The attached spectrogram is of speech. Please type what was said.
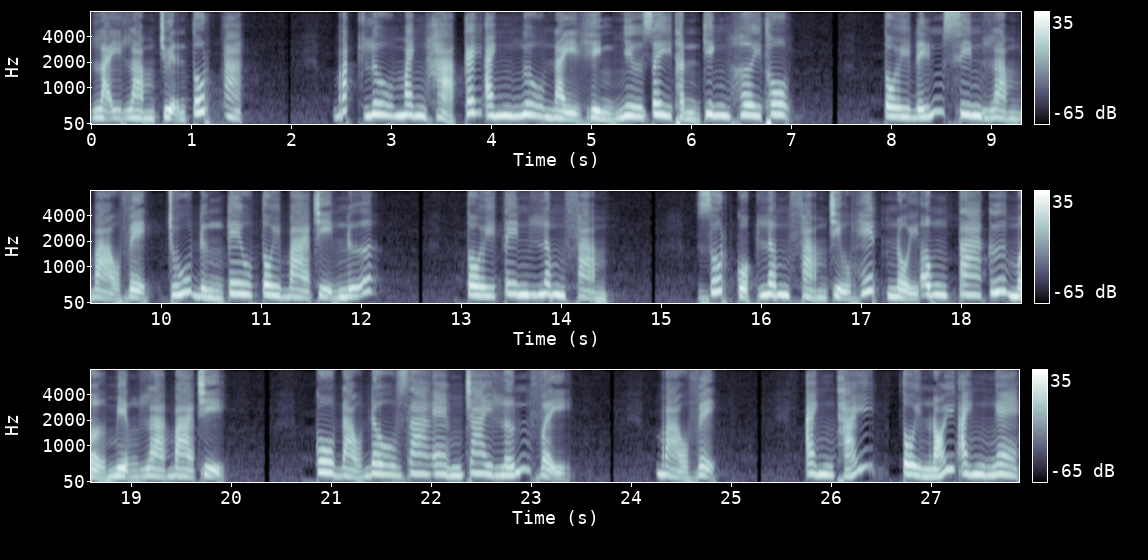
Lại làm chuyện tốt à. Bắt lưu manh hạ cách anh ngưu này hình như dây thần kinh hơi thô. Tôi đến xin làm bảo vệ, chú đừng kêu tôi bà chị nữa. tôi tên Lâm Phàm Rốt cuộc Lâm Phàm chịu hết nổi ông ta cứ mở miệng là bà chị. Cô đào đâu ra em trai lớn vậy? Bảo vệ. Anh Thái, tôi nói anh nghe.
